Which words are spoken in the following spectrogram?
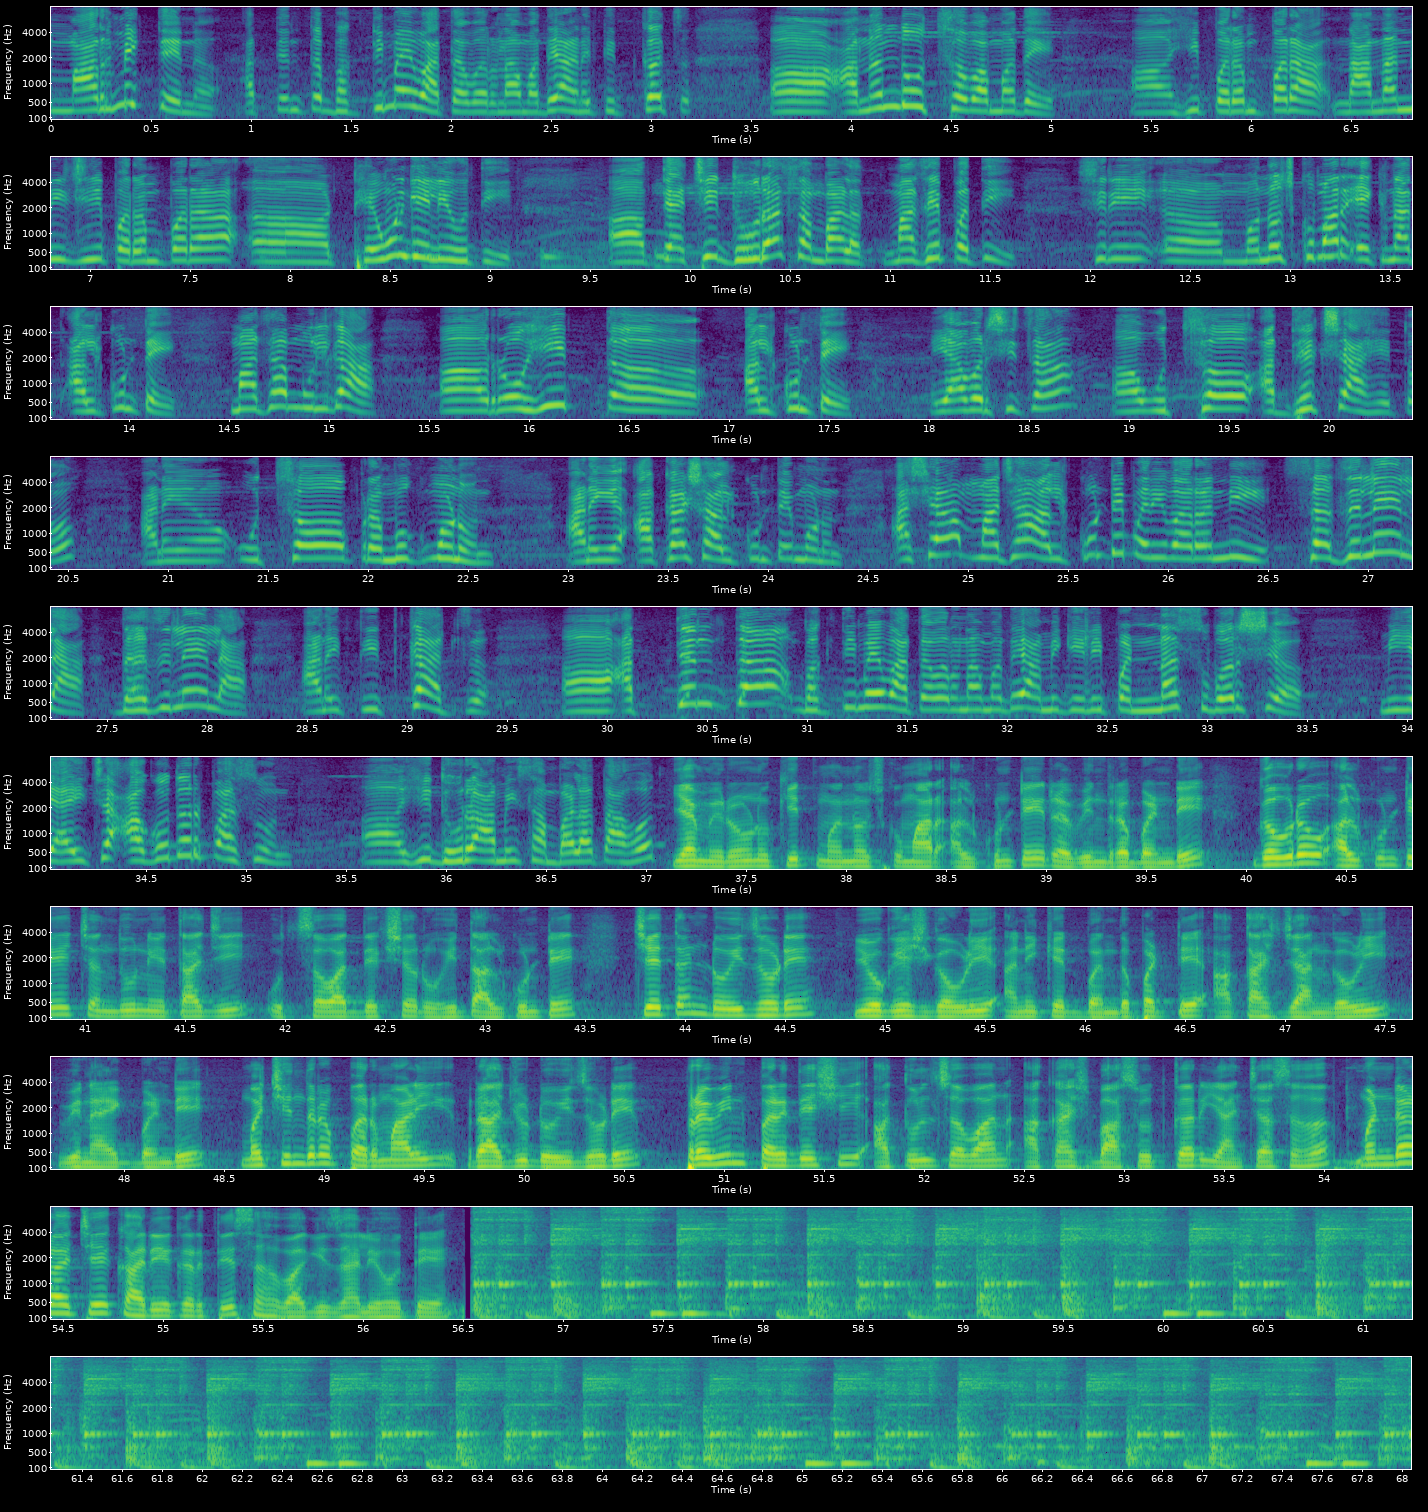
मार्मिकतेनं अत्यंत भक्तिमय वातावरणामध्ये आणि तितकंच आनंद उत्सवामध्ये ही परंपरा नानांनी जी परंपरा ठेवून गेली होती त्याची धुरा सांभाळत माझे पती श्री मनोजकुमार एकनाथ अलकुंटे माझा मुलगा रोहित अलकुंटे यावर्षीचा उत्सव अध्यक्ष आहे तो. आणि उत्सव प्रमुख म्हणून आणि आकाश अलकुंटे म्हणून अशा माझ्या अलकुंटे परिवारांनी सजलेला धजलेला आणि तितकाच अत्यंत भक्तिमय वातावरणामध्ये आम्ही गेली पन्नास वर्ष मी यायच्या अगोदरपासून ही धुरा आम्ही सांभाळत आहोत. या मिरवणुकीत मनोज कुमार अलकुंटे रवींद्र बंडे गौरव अलकुंटे चंदू नेताजी उत्सवाध्यक्ष रोहित अलकुंटे चेतन डोईझोडे योगेश गवळी अनिकेत बंदपट्टे आकाश जानगवळी विनायक बंडे मच्छिंद्र परमाळी राजू डोईझोडे प्रवीण परदेशी अतुल चव्हाण आकाश बासुतकर यांच्यासह मंडळाचे कार्यकर्ते सहभागी झाले होते.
